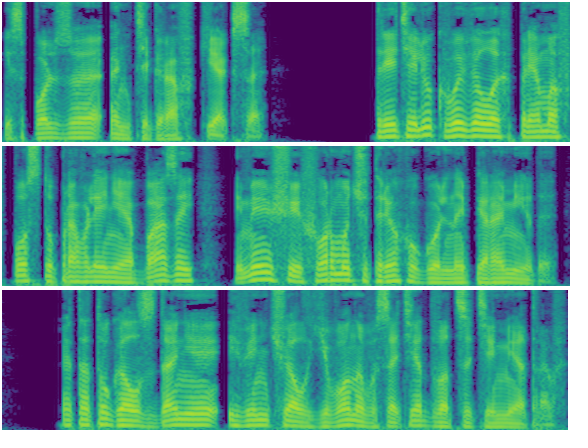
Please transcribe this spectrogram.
используя антиграф кекса. Третий люк вывел их прямо в пост управления базой, имеющей форму четырехугольной пирамиды. Этот угол здания и венчал его на высоте 20 метров.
